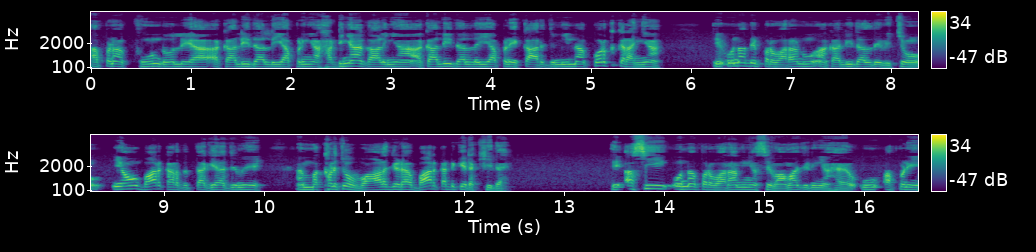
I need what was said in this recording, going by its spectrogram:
ਆਪਣਾ ਖੂਨ ਡੋਲਿਆ, ਅਕਾਲੀ ਦਲ ਲਈ ਆਪਣੀਆਂ ਹੱਡੀਆਂ ਗਾਲੀਆਂ, ਅਕਾਲੀ ਦਲ ਲਈ ਆਪਣੇ ਘਰ ਜ਼ਮੀਨਾਂ ਕੁਰਕ ਕਰਾਈਆਂ ਤੇ ਉਹਨਾਂ ਦੇ ਪਰਿਵਾਰਾਂ ਨੂੰ ਅਕਾਲੀ ਦਲ ਦੇ ਵਿੱਚੋਂ ਇਉਂ ਬਾਹਰ ਕਰ ਦਿੱਤਾ ਗਿਆ ਜਿਵੇਂ ਮੱਖਣ ਚੋਂ ਵਾਲ ਜਿਹੜਾ ਬਾਹਰ ਕੱਢ ਕੇ ਰੱਖੀਦਾ। ਤੇ ਅਸੀਂ ਉਹਨਾਂ ਪਰਿਵਾਰਾਂ ਦੀਆਂ ਸੇਵਾਵਾਂ ਜਿਹੜੀਆਂ ਹੈ ਉਹ ਆਪਣੇ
